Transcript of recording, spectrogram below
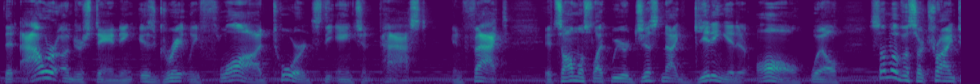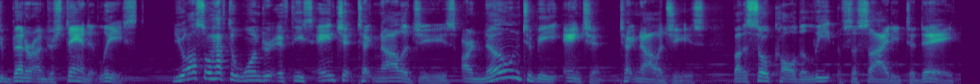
that our understanding is greatly flawed towards the ancient past. In fact, it's almost like we are just not getting it at all. Well, some of us are trying to better understand at least. You also have to wonder if these ancient technologies are known to be ancient technologies by the so-called elite of society today.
